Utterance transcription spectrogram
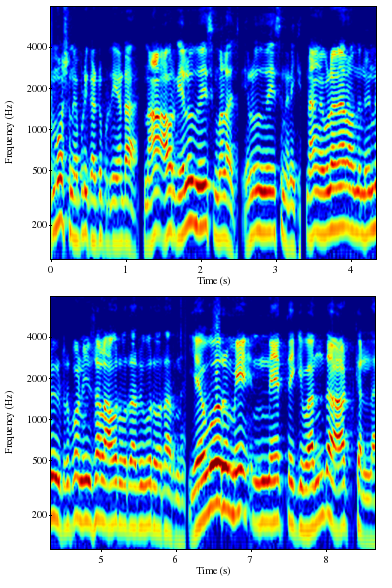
எமோஷன் எப்படி கட்டுப்படுது ஏன்டா நான் அவருக்கு எழுபது வயசுக்கு மேலே ஆச்சு. எழுபது வயசு நினைக்கிறேன். நாங்கள் இவ்வளோ நேரம் வந்து நின்றுக்கிட்டு இருப்போம். நியூஸால் அவர் வர்றாரு இவர் வர்றாருன்னு. எவருமே நேத்தைக்கு வந்த ஆட்களில்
